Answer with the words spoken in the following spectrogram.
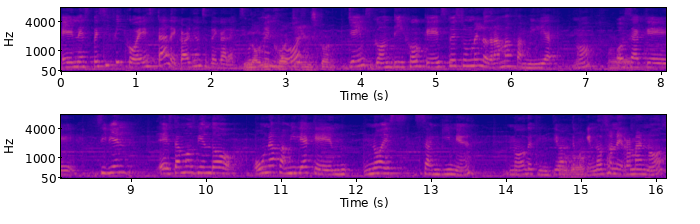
En específico esta de Guardians of the Galaxy. Lo volumen dijo James Gunn. James Gunn dijo que esto es un melodrama familiar, ¿no? O sea que si bien estamos viendo una familia que no es sanguínea, ¿no? Definitivamente, porque no son hermanos.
